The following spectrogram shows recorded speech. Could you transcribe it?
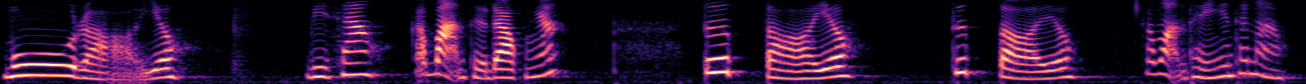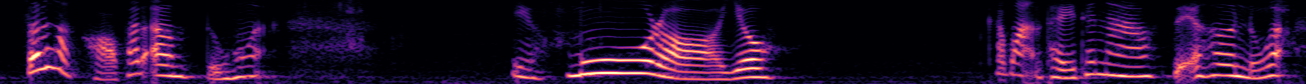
mu rò vô. Vì sao? Các bạn thử đọc nhé. Tư tò vô, tư tò vô. Các bạn thấy như thế nào? Rất là khó phát âm đúng không ạ? Mu rò vô. Các bạn thấy thế nào? Dễ hơn đúng không ạ?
